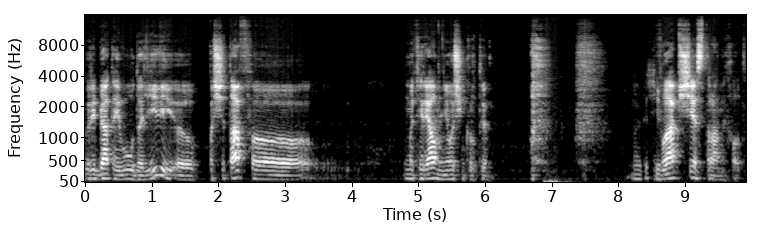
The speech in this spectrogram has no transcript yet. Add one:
ребята его удалили, э, посчитав э, материал не очень крутым. Ну, это Вообще странный ход.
